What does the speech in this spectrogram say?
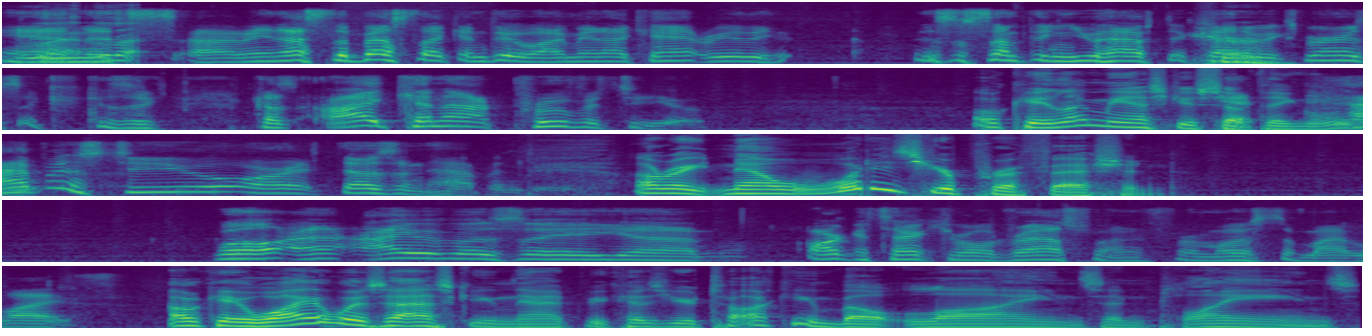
And let- it's, I mean, that's the best I can do. I mean, I can't really, this is something you have to kind Sure. of experience because because I cannot prove it to you. okay, let me ask you something. It happens to you or it doesn't happen to you. All right. Now, what is your profession? Well, I, I was a uh, architectural draftsman for most of my life. Okay, why I was asking that because you're talking about lines and planes,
